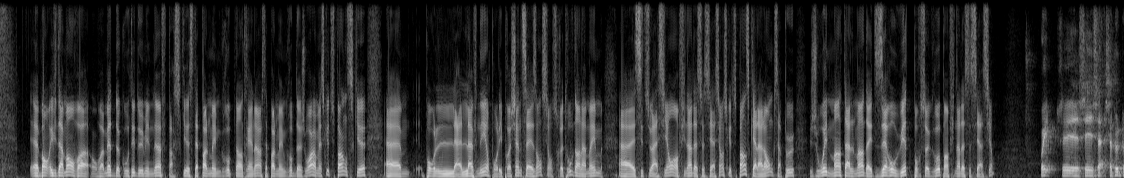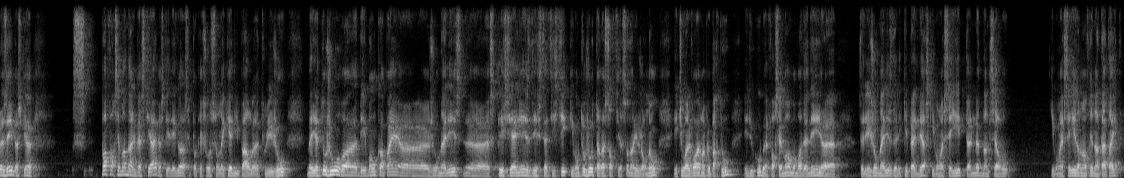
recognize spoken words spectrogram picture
Euh, bon, évidemment, on va, on va mettre de côté 2009 parce que c'était pas le même groupe d'entraîneurs, c'était pas le même groupe de joueurs. Mais est-ce que tu penses que euh, pour l'avenir, pour les prochaines saisons, si on se retrouve dans la même euh, situation en finale d'association, est-ce que tu penses qu'à la longue, ça peut jouer mentalement d'être 0-8 pour ce groupe en finale d'association? Oui, ça, ça, peut peser parce que pas forcément dans le vestiaire, parce que les gars, c'est pas quelque chose sur lequel ils parlent tous les jours, mais il y a toujours euh, des bons copains euh, journalistes, euh, spécialistes des statistiques qui vont toujours te ressortir ça dans les journaux et tu vas le voir un peu partout. Et du coup, ben, forcément, à un moment donné, tu as les journalistes de l'équipe adverse qui vont essayer de te le mettre dans le cerveau, qui vont essayer de rentrer dans ta tête.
